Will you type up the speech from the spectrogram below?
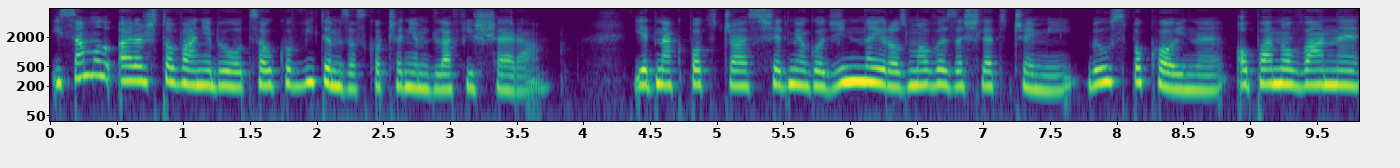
i samo aresztowanie było całkowitym zaskoczeniem dla Fischera. Jednak podczas siedmiogodzinnej rozmowy ze śledczymi był spokojny, opanowany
